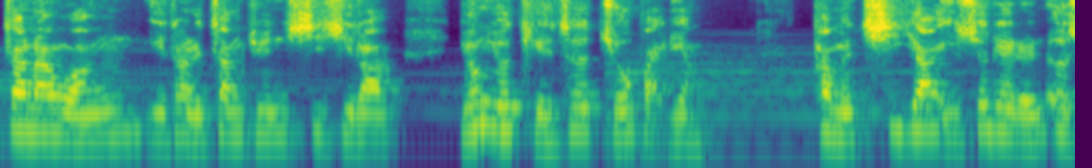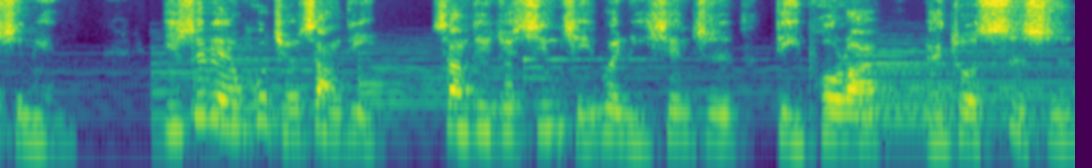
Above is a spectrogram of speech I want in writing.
迦南王与他的将军西西拉拥有铁车九百辆，他们欺压以色列人二十年。以色列人呼求上帝，上帝就兴起一位女先知底波拉来做士师。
